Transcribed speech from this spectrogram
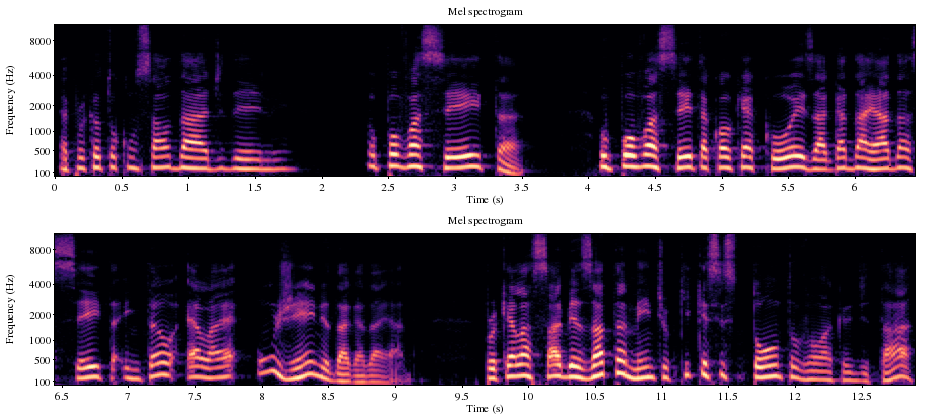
é porque eu tô com saudade dele". O povo aceita. O povo aceita qualquer coisa, a gadaiada aceita. Então, ela é um gênio da gadaiada. Porque ela sabe exatamente o que, que esses tontos vão acreditar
